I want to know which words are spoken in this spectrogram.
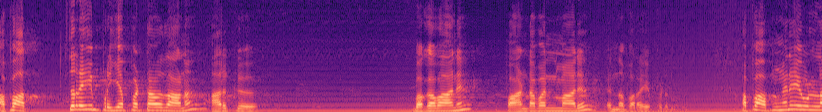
അപ്പോൾ അത്രയും പ്രിയപ്പെട്ടതാണ് ആർക്ക്? ഭഗവാന് പാണ്ഡവന്മാർ എന്ന് പറയപ്പെടുന്നത്. അപ്പോൾ അങ്ങനെയുള്ള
